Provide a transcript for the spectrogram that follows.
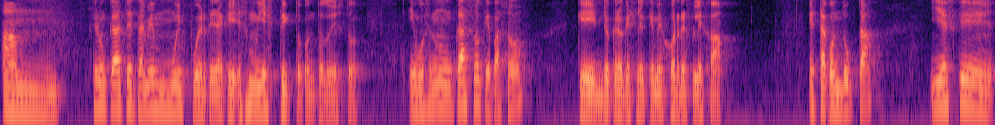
tiene un carácter también muy fuerte, ya que es muy estricto con todo esto. Y pues en un caso que pasó, que yo creo que es el que mejor refleja esta conducta, y es que,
